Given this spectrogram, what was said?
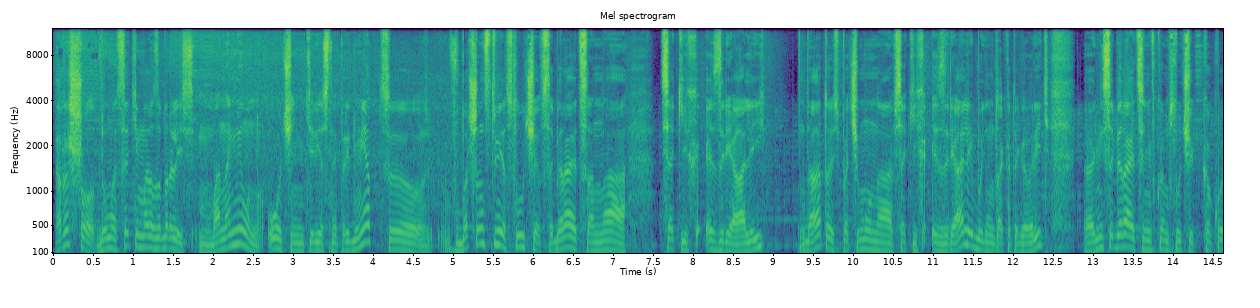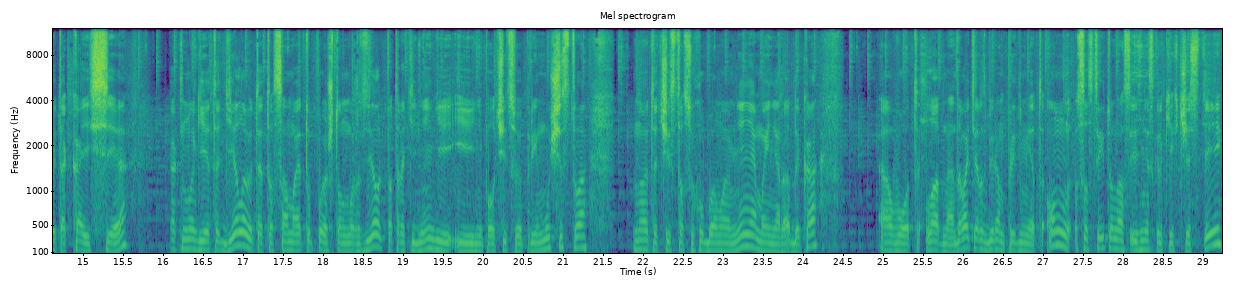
Хорошо, думаю, с этим мы разобрались. Мономион очень интересный предмет. Э, в большинстве случаев собирается на всяких эзриалей. Да, то есть почему на всяких эзриалей, будем так это говорить, э, не собирается ни в коем случае какой-то кайсе, как многие это делают, это самое тупое, что он может сделать, потратить деньги и не получить свое преимущество. Но это чисто сугубо мое мнение, мейнера АДК. Вот, ладно, давайте разберем предмет. Он состоит у нас из нескольких частей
